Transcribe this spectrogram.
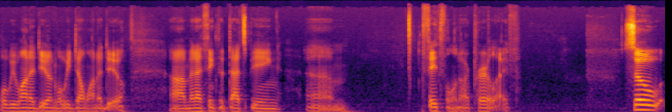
what we want to do, and what we don't want to do. Um, and I think that that's being um, faithful in our prayer life. So,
